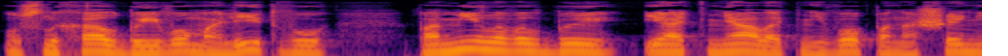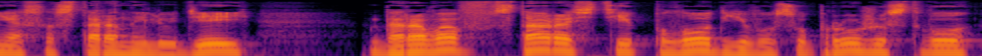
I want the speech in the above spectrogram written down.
услыхал бы его молитву, помиловал бы и отнял от него поношение со стороны людей, даровав в старости плод его супружеству,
